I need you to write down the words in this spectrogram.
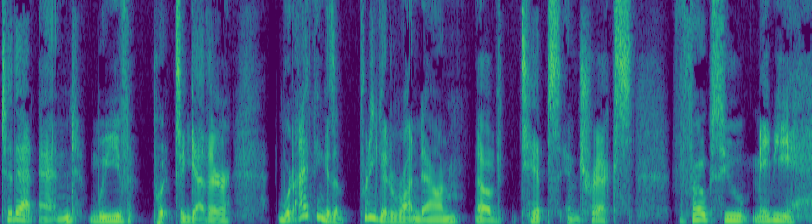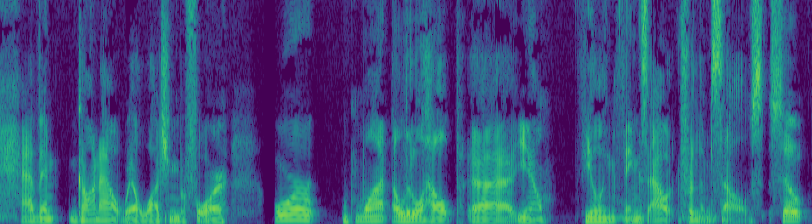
to that end, we've put together what I think is a pretty good rundown of tips and tricks for folks who maybe haven't gone out whale watching before or want a little help, uh, you know, feeling things out for themselves. So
